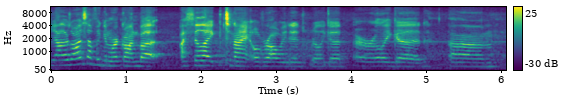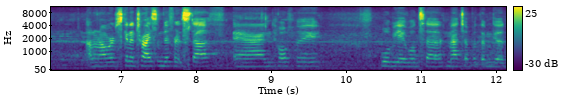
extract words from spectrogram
Yeah, there's always stuff we can work on, but I feel like tonight overall we did really good. Really good. Um, I don't know, we're just going to try some different stuff and hopefully we'll be able to match up with them good.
